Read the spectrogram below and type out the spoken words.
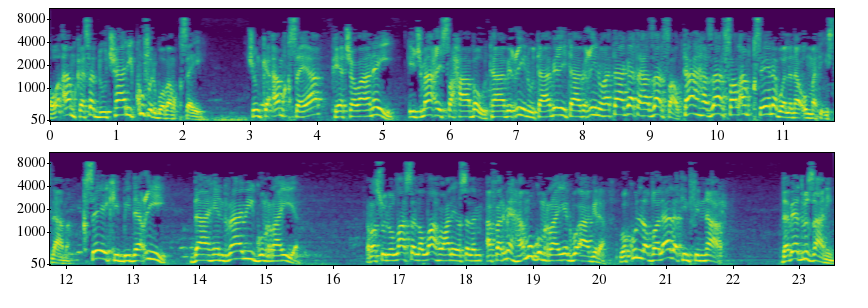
ئەوە ئەم کەسە دووچاری کوفر بۆ بەم قسەی چونکە ئەم قسەیە پێچەوانەی ئیجماعی سەحابە و تابعین و تابعی تابعین و هەتاگاتە هزار ساڵ تا هزار ساڵ ئەم قسەیە نەبووە لەنا عومەتی ئیسلامە قسەیەکی بیدەعی داهێنراوی گومڕاییە رسول اللە صلی اللە علیە وسلم ئەفەرمێ هەموو گومڕایەک بۆ ئاگرە وەکل ضلالەتی فی النار دەبێت بزانین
